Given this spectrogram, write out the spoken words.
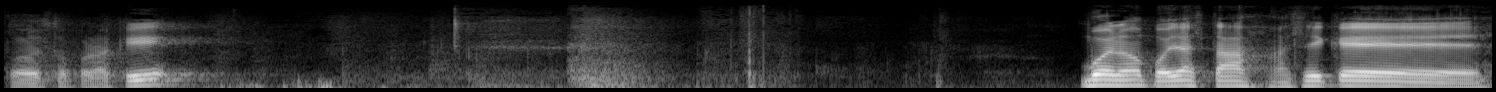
todo esto por aquí. Bueno, pues ya está, así que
